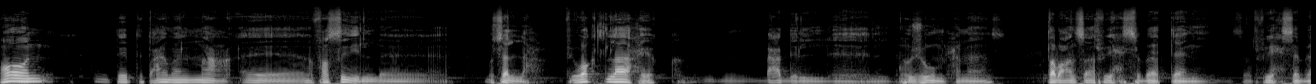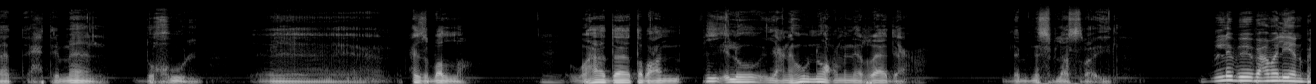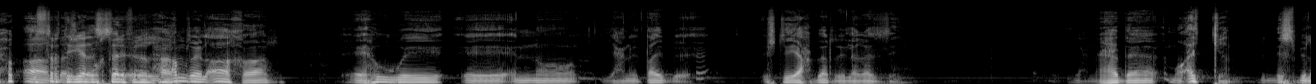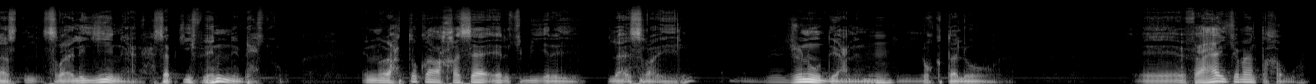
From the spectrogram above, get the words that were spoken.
هون انت بتتعامل مع آه، فصيل آه، مسلح. في وقت لاحق بعد ال- الهجوم حماس طبعا صار في حسابات تانية صار في حسابات احتمال دخول آه، حزب الله. وهذا طبعا في له يعني هو نوع من الرادع بالنسبة لإسرائيل. اللي عمليا بحط آه، استراتيجيات مختلفة للحرب. الأمر الآخر آه، هو آه، إنه يعني طيب آه، اجتياح بري لغزة. يعني هذا مؤكد بالنسبة للإسرائيليين يعني حسب كيف هن بيحكوا إنه رح تقع خسائر كبيرة لإسرائيل جنود يعني ممكن يقتلوا. آه، فهاي كمان تخوف.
